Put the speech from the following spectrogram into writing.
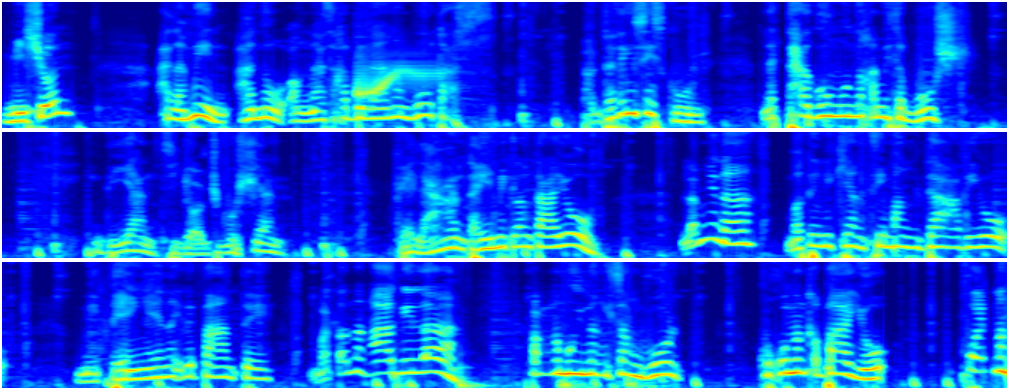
Mission? Alamin ano ang nasa kabila ng butas. Pagdating sa school, nagtago muna kami sa bush. Hindi yan, si George Bush yan. Kailangan tahimik lang tayo. Alam niyo na, matinik yang si Mang Dario. May tenga yan ng elepante, mata ng agila, pangamoy ng isang wolf, kuko ng kabayo, puwet ng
